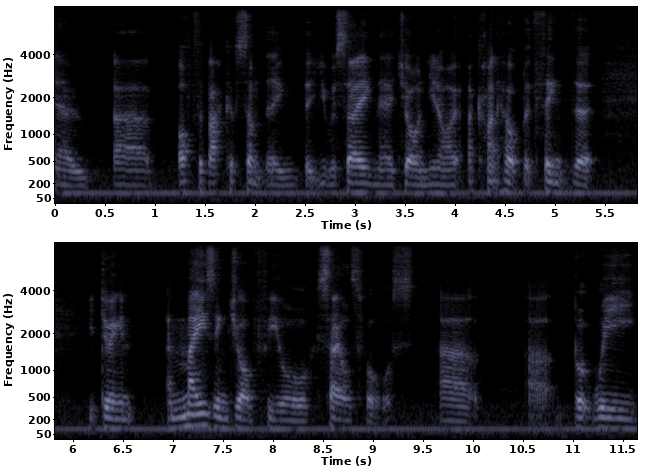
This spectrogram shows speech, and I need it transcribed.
know, uh, off the back of something that you were saying there, Jon, you know, I, I can't help but think that you're doing an amazing job for your sales force, uh, uh, but we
